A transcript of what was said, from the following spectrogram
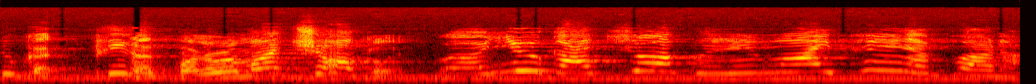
You got peanut butter in my chocolate. Well, you got chocolate in my peanut butter.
